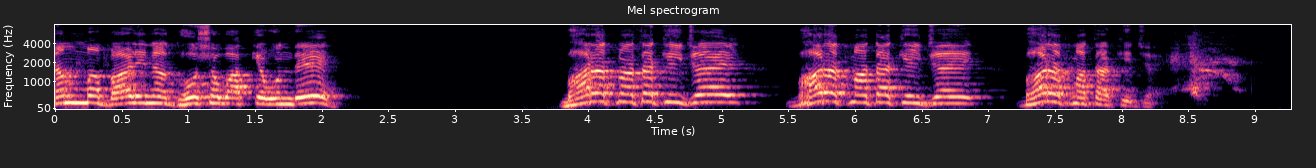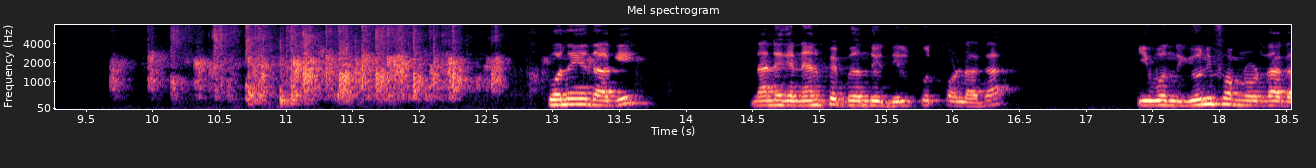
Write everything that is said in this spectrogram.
ನಮ್ಮ ಬಾಳಿನ ಘೋಷವಾಕ್ಯ ಒಂದೇ. ಭಾರತ್ ಮಾತಾ ಕಿ ಜೈ, ಭಾರತ್ ಮಾತಾ ಕಿ ಜೈ, ಭಾರತ್ ಮಾತಾ ಕಿ ಜೈ. ಕೊನೆಯದಾಗಿ ನನಗೆ ನೆನಪೆ ಬಂದು ಇಲ್ಲಿ ಕೂತ್ಕೊಂಡಾಗ ಈ ಒಂದು ಯೂನಿಫಾರ್ಮ್ ನೋಡಿದಾಗ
